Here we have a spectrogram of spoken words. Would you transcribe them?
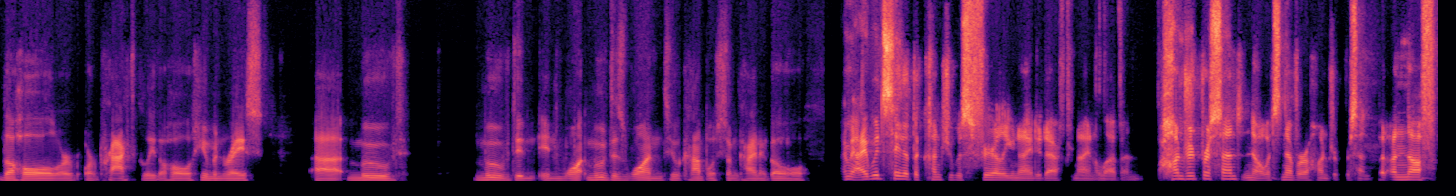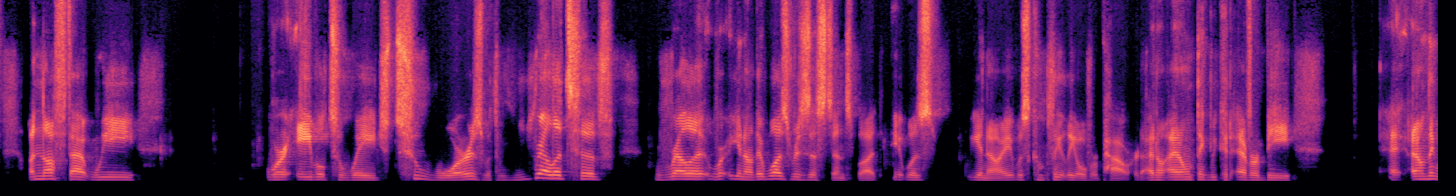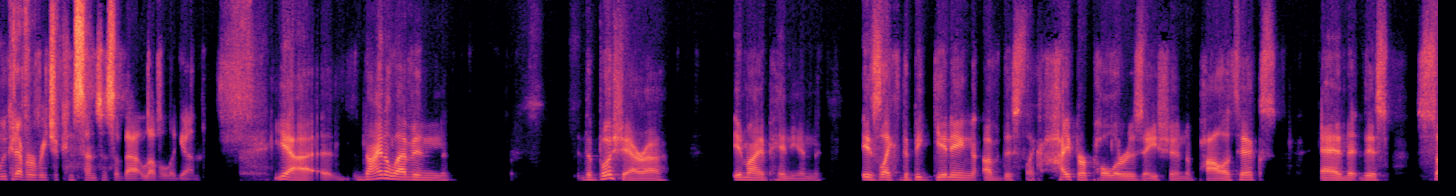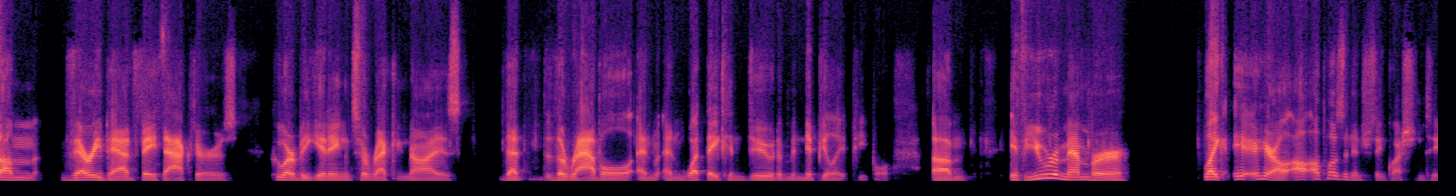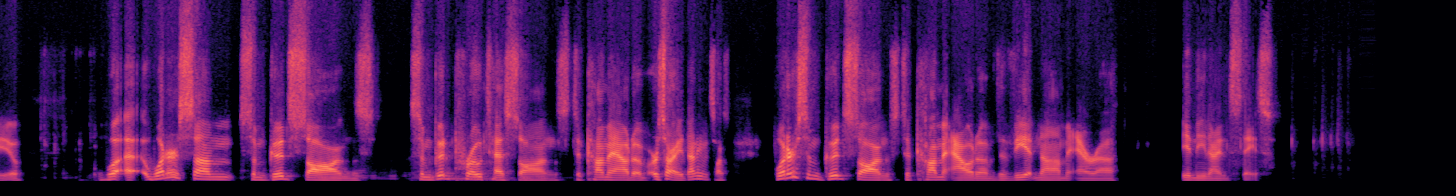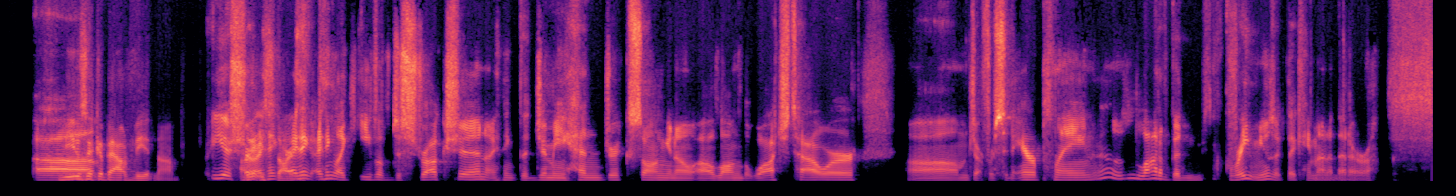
the whole or or practically the whole human race uh, moved moved in in one moved as one to accomplish some kind of goal. I mean, I would say that the country was fairly united after 9/11. 100%? No, it's never 100%, but enough enough that we were able to wage two wars with relative rel- you know, there was resistance, but it was you know it was completely overpowered i don't i don't think we could ever be i don't think we could ever reach a consensus of that level again yeah 9-11 the bush era in my opinion is like the beginning of this like hyper polarization of politics and this some very bad faith actors who are beginning to recognize that the rabble and and what they can do to manipulate people. Um, if you remember, like here, I'll I'll pose an interesting question to you. What uh, what are some some good songs, some good protest songs to come out of, or sorry, not even songs. What are some good songs to come out of the Vietnam era in the United States? Um, Music about Vietnam. Yeah, sure. I think I think I think like Eve of Destruction. I think the Jimi Hendrix song, you know, along the Watchtower, um, Jefferson Airplane. There was a lot of good, great music that came out of that era.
